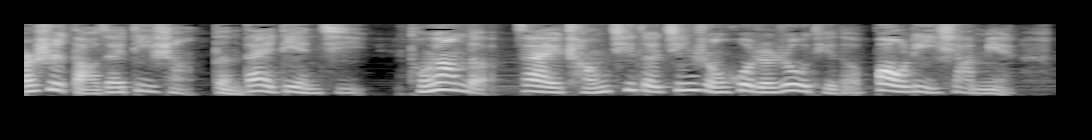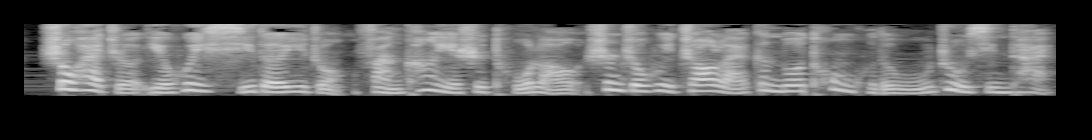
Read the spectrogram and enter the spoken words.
而是倒在地上等待电击。同样的，在长期的精神或者肉体的暴力下面，受害者也会习得一种反抗也是徒劳，甚至会招来更多痛苦的无助心态，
